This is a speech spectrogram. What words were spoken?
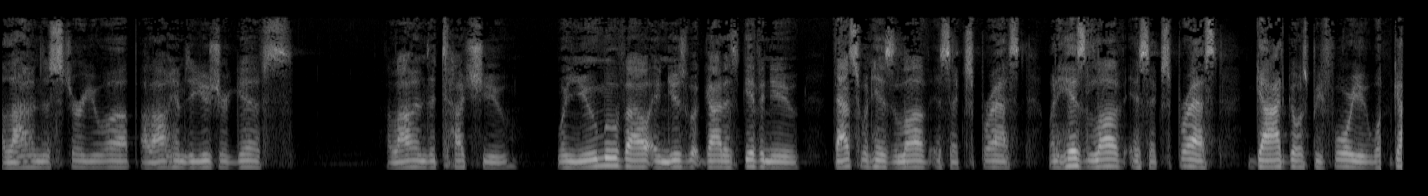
Allow him to stir you up. Allow him to use your gifts. Allow him to touch you. When you move out and use what God has given you, that's when His love is expressed. When His love is expressed, God goes before you. God,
